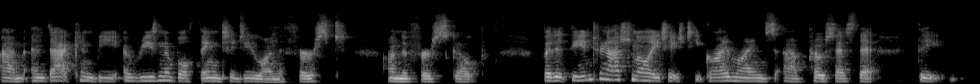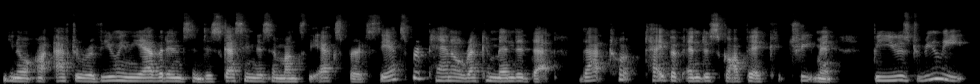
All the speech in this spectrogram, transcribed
um, and that can be a reasonable thing to do on the first on the first scope. But at the international HHT guidelines uh, process that the, you know, after reviewing the evidence and discussing this amongst the experts, the expert panel recommended that that type of endoscopic treatment be used really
